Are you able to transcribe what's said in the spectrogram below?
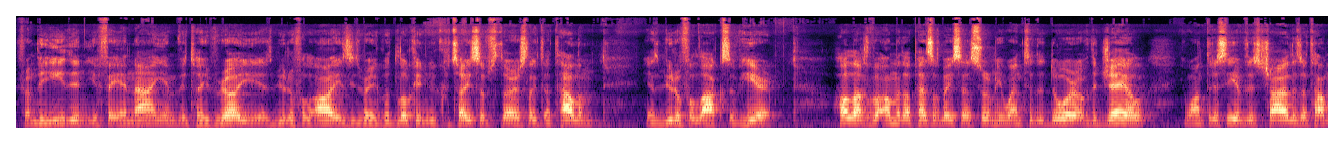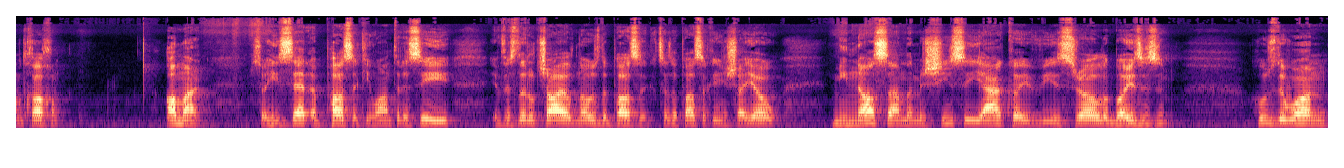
from the Eden, he has beautiful eyes, he's very good looking, stars like he has beautiful locks of hair. He went to the door of the jail, he wanted to see if this child is a Talmud Chacham. Omar, so he said a pasuk, he wanted to see if this little child knows the pasuk. It says a pasuk in Shayo, Minasam lemeshisi Yaakov v'Yisrael leboizizim. Who's the one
